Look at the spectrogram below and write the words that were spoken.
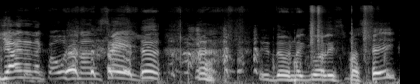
Yan ang nagpauso ng say. Ito nagwalis pa say.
